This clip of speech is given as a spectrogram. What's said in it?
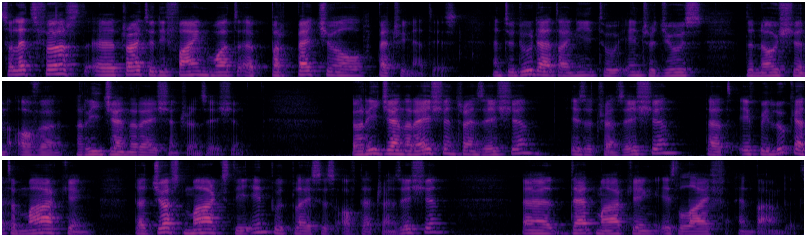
So let's first uh, try to define what a perpetual Petri net is. And to do that, I need to introduce the notion of a regeneration transition. A regeneration transition is a transition that if we look at the marking that just marks the input places of that transition, uh, that marking is live and bounded.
